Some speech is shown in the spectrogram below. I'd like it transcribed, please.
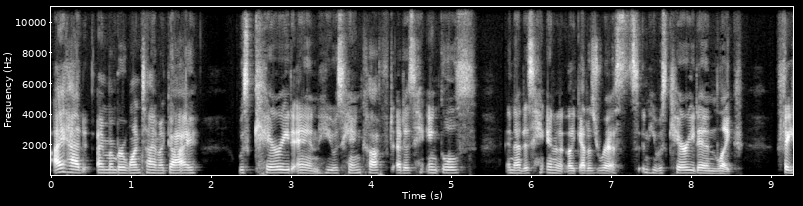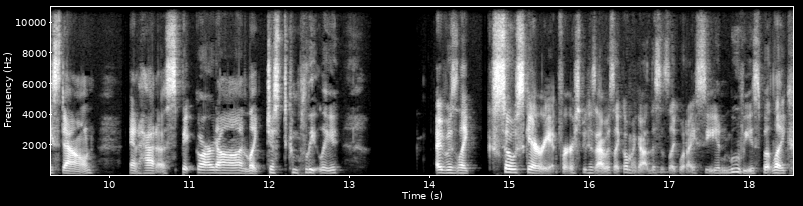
I had, I remember one time a guy was carried in, he was handcuffed at his ankles and at his hand, like at his wrists, and he was carried in, like, face down and had a spit guard on, like, just completely. It was like so scary at first because I was like, oh my God, this is like what I see in movies. But like,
